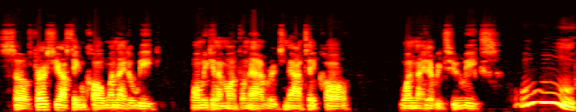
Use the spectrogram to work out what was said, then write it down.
so first year I was taking call one night a week, one week in a month on average. Now I take call one night every two weeks. Ooh,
